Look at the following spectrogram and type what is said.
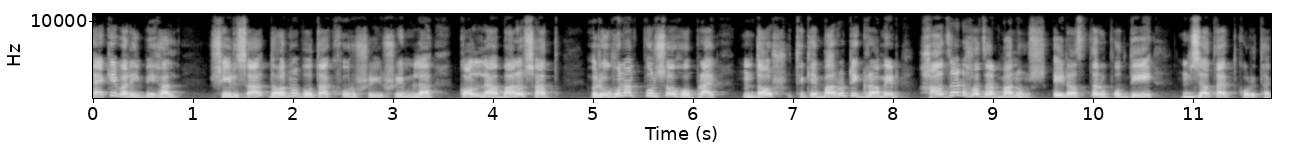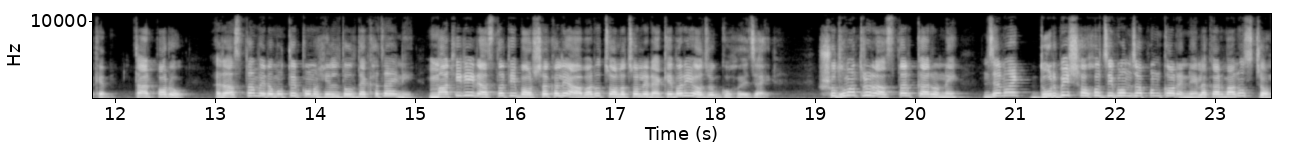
একেবারেই বেহাল। শিরসা, ধর্মপোতা, খুরশি, সিমলা, কল্লা, বারাসাত রঘুনাথপুর সহ প্রায় দশ থেকে বারোটি গ্রামের হাজার হাজার মানুষ এই রাস্তার উপর দিয়েই যাতায়াত করে থাকেন। তারপরও রাস্তা মেরামতের কোনো হিলদোল দেখা যায়নি। মাটির এই রাস্তাটি বর্ষাকালে আবারও চলাচলের একেবারেই অযোগ্য হয়ে যায়। শুধুমাত্র রাস্তার কারণে যেন এক দুর্বিষহ জীবনযাপন করেন এলাকার মানুষজন,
